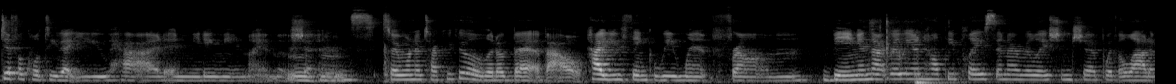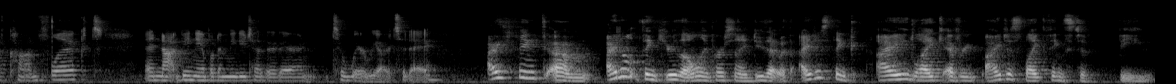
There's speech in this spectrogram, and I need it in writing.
difficulty that you had in meeting me in my emotions. Mm-hmm. So I want to talk with you a little bit about how you think we went from being in that really unhealthy place in our relationship with a lot of conflict and not being able to meet each other there and to where we are today. I think um, I don't think you're the only person I do that with. I just think I like every. I just like things to be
